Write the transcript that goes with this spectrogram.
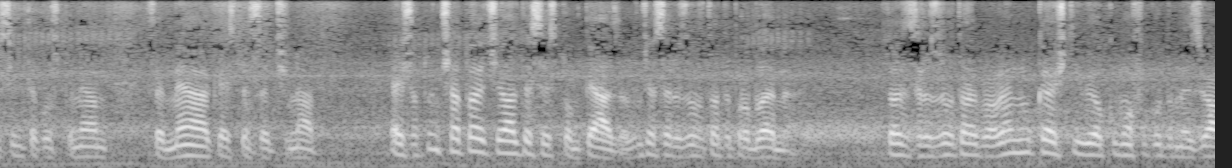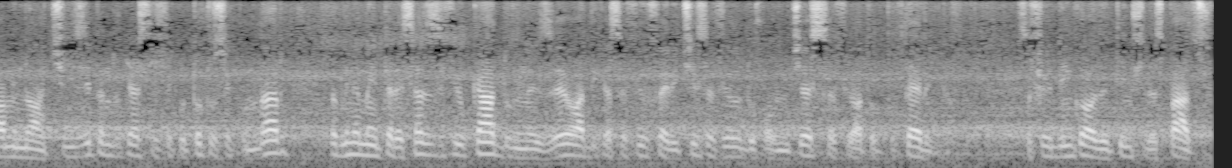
simte, cum spuneam, femeia că este însărcinată. Ei, și atunci toate celelalte se stompează, atunci se rezolvă toate problemele toate se rezolvă toate problemele. Nu că știu eu cum a făcut Dumnezeu aminoacizii, pentru că asta este cu totul secundar. Pe mine mă interesează să fiu ca Dumnezeu, adică să fiu fericit, să fiu duhovnicesc, să fiu atotputernic, să fiu dincolo de timp și de spațiu.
